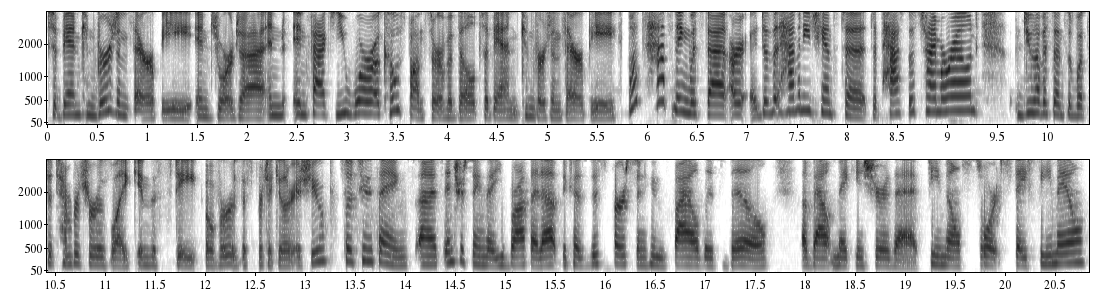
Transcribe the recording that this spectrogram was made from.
to ban conversion therapy in Georgia. And in fact, you were a co sponsor of a bill to ban conversion therapy. What's happening with that? Are, does it have any chance to, to pass this time around? Do you have a sense of what the temperature is like in the state over this particular issue? So, two things. Uh, it's interesting that you brought that up because this person who filed this bill about making sure that female sports stay female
